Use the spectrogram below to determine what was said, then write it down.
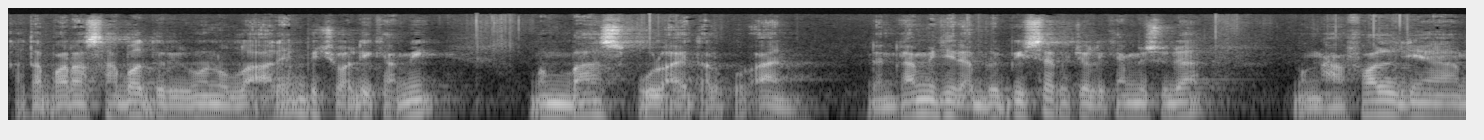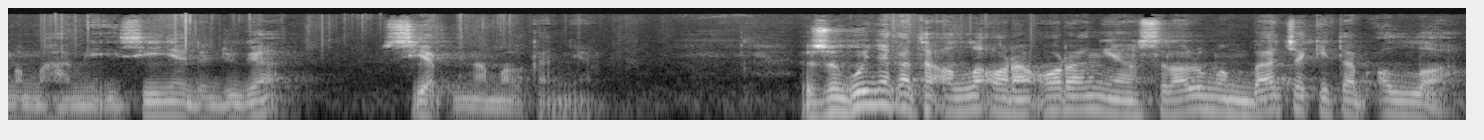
kata para sahabat dari Ridwanullah alim, kecuali kami membahas 10 ayat Al-Quran. Dan kami tidak berpisah kecuali kami sudah menghafalnya, memahami isinya, dan juga siap mengamalkannya. Sesungguhnya kata Allah orang-orang yang selalu membaca kitab Allah,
